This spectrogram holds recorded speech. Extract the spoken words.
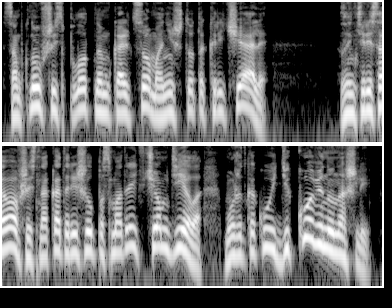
Сомкнувшись плотным кольцом, они что-то кричали. Заинтересовавшись, Наката решил посмотреть, в чем дело. Может, какую диковину нашли? —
